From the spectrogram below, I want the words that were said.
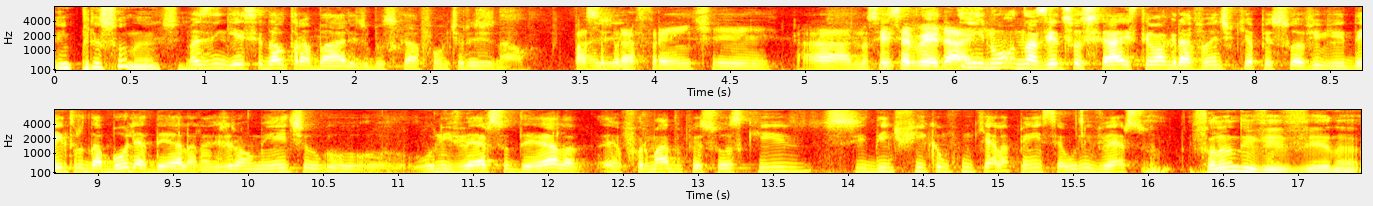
é impressionante. Mas ninguém se dá o trabalho de buscar a fonte original passa para frente. Ah, não sei se é verdade. E no, nas redes sociais tem um agravante porque a pessoa vive dentro da bolha dela. Né? Geralmente o, o, universo dela é formado por pessoas que se identificam com o que ela pensa, é o universo. Falando em viver na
